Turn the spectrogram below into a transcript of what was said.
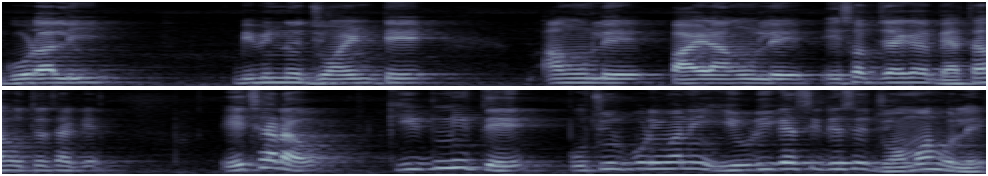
গোড়ালি, বিভিন্ন জয়েন্টে আঙুলে, পায়ের আঙুলে, এসব জায়গায় ব্যথা হতে থাকে। এছাড়াও কিডনিতে প্রচুর পরিমাণে ইউরিক অ্যাসিড এসে জমা হলে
